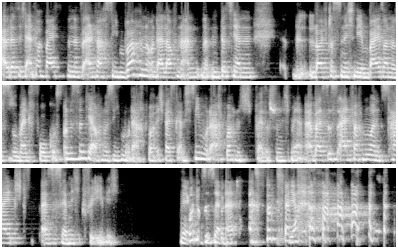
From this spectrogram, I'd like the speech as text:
Aber dass ich einfach weiß, es sind jetzt einfach sieben Wochen und da laufen an, ein bisschen, läuft das nicht nebenbei, sondern es ist so mein Fokus. Und es sind ja auch nur sieben oder acht Wochen. Ich weiß gar nicht, sieben oder acht Wochen, ich weiß es schon nicht mehr. Aber es ist einfach nur eine Zeit, also es ist ja nicht für ewig. Nee, und du bist ja nett. ja.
